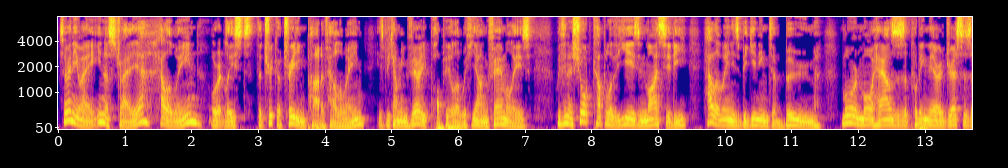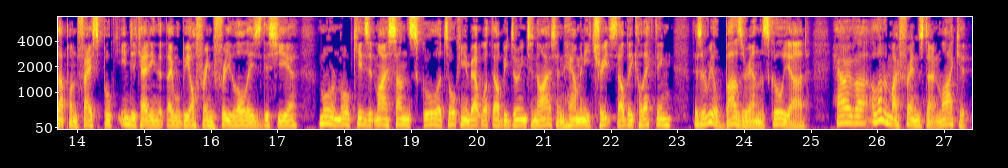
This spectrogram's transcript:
So anyway, in Australia, Halloween, or at least the trick-or-treating part of Halloween, is becoming very popular with young families. Within a short couple of years in my city, Halloween is beginning to boom. More and more houses are putting their addresses up on Facebook indicating that they will be offering free lollies this year. More and more kids at my son's school are talking about what they'll be doing tonight and how many treats they'll be collecting. There's a real buzz around the schoolyard. However, a lot of my friends don't like it.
